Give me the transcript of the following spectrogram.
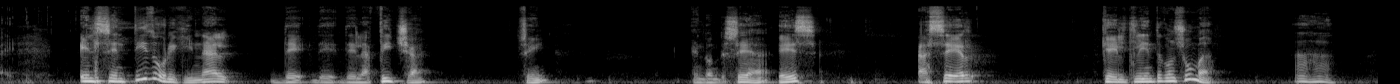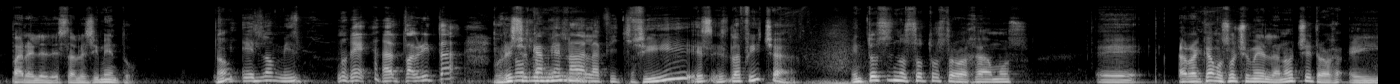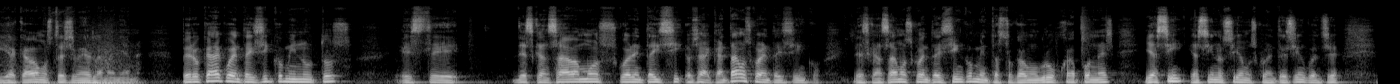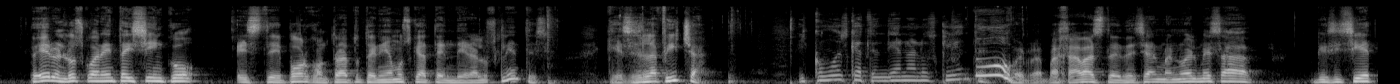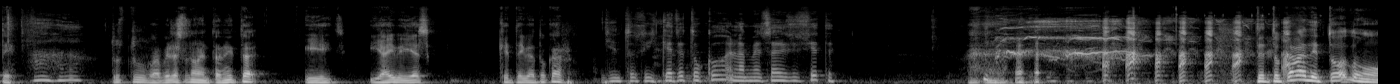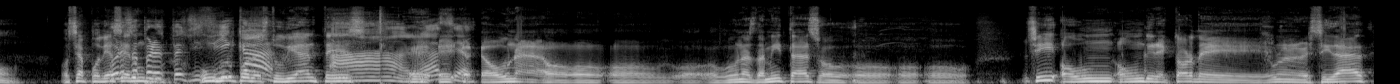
el sentido original de, de- de la ficha, ¿sí? En donde sea, es hacer que el cliente consuma Ajá. para el establecimiento. ¿No? Es lo mismo. Hasta ahorita Por eso no cambia nada la ficha. Sí, es, es la ficha. Entonces nosotros trabajamos, eh, arrancamos ocho y media de la noche y, trabaja- y acabamos tres y media de la mañana. Pero cada 45 minutos este, descansábamos 45, o sea, cantábamos 45, descansábamos 45 mientras tocaba un grupo japonés y así, y así nos íbamos 45, 45. Pero en los 45, este, por contrato teníamos que atender a los clientes, que esa es la ficha. ¿Y cómo es que atendían a los clientes? No, bajabas, te decían Manuel Mesa 17. Ajá. Entonces tú abrías una ventanita y, y ahí veías qué te iba a tocar. ¿Y entonces ¿y qué te tocó en la mesa 17? Te tocaba de todo. O sea, podía Por ser un, grupo de estudiantes, Ah, eh, eh, o, una, o, o- o- o unas damitas, o, sí, o un, o un director de una universidad.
